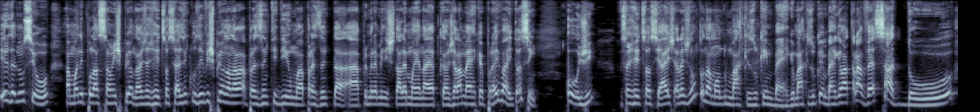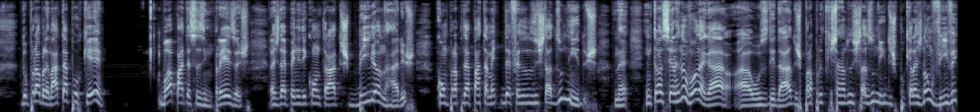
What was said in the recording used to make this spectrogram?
E ele denunciou a manipulação e espionagem das redes sociais, inclusive espionando a presidente Dilma, a presidente da a primeira-ministra da Alemanha na época, Angela Merkel, e por aí vai. Então, assim, hoje, essas redes sociais, elas não estão na mão do Mark Zuckerberg. O Mark Zuckerberg é o atravessador do problema. Até porque Boa parte dessas empresas, elas dependem de contratos bilionários com o próprio Departamento de Defesa dos Estados Unidos, né? Então, assim, elas não vão negar o uso de dados para a política externa dos Estados Unidos, porque elas não vivem...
